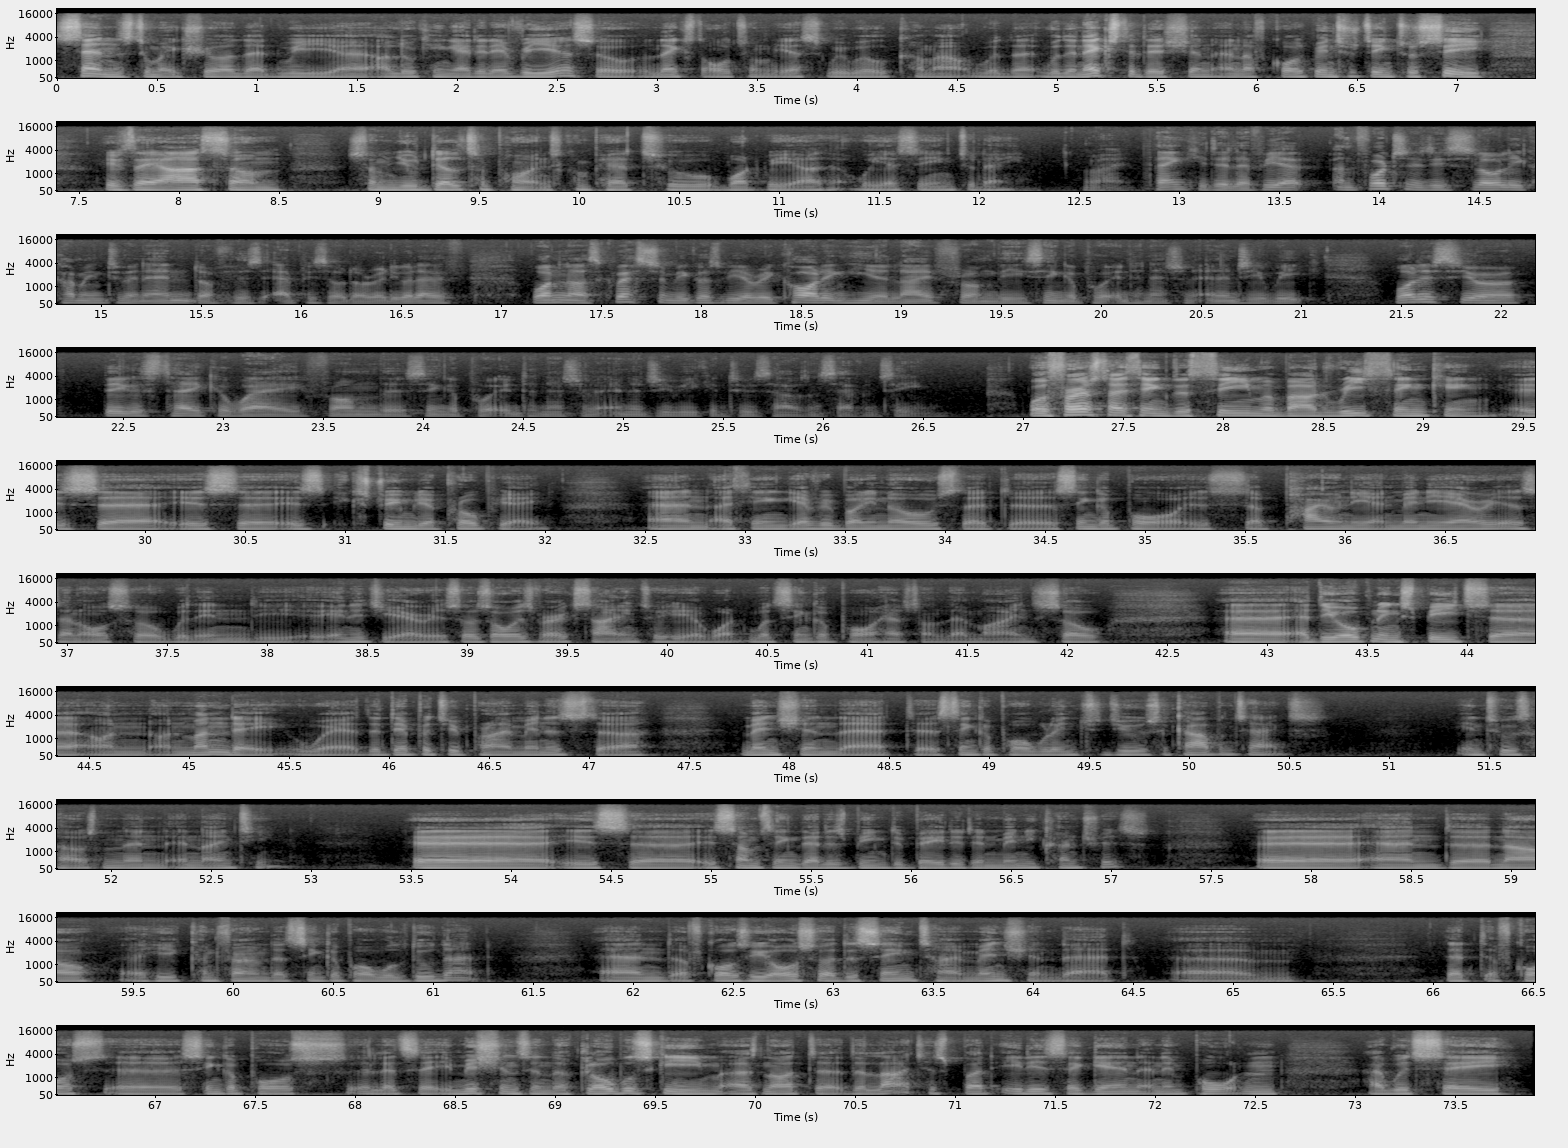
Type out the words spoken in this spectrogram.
sense to make sure that we are looking at it every year. So next autumn, yes, we will come out with the, with the next edition. And of course, be interesting to see if there are some, some new delta points compared to what we are, we are seeing today. Right. Thank you, Ditlev. We are unfortunately slowly coming to an end of this episode already, but I have one last question because we are recording here live from the Singapore International Energy Week. What is your biggest takeaway from the Singapore International Energy Week in 2017? Well, first, I think the theme about rethinking is, uh, is, uh, is extremely appropriate. And I think everybody knows that uh, Singapore is a pioneer in many areas and also within the energy area. So it's always very exciting to hear what, what Singapore has on their mind. So uh, at the opening speech uh, on, on Monday, where the Deputy Prime Minister mentioned that uh, Singapore will introduce a carbon tax in 2019. Uh, is uh, is something that is being debated in many countries, uh, and now he confirmed that Singapore will do that. And of course, he also at the same time mentioned that. Um, that of course uh, Singapore's uh, let's say emissions in the global scheme are not uh, the largest, but it is again an important, I would say,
